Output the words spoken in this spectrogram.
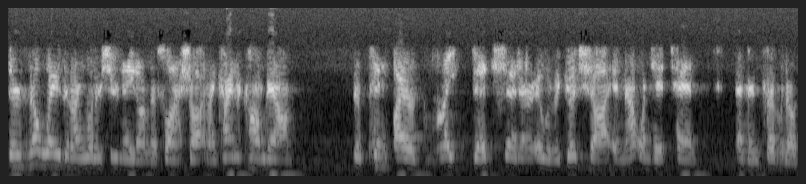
there's no way that I'm going to shoot an eight on this last shot. And I kind of calmed down. The pin fired right dead center. It was a good shot, and that one hit 10 and then 702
